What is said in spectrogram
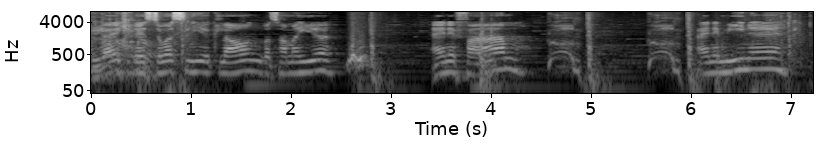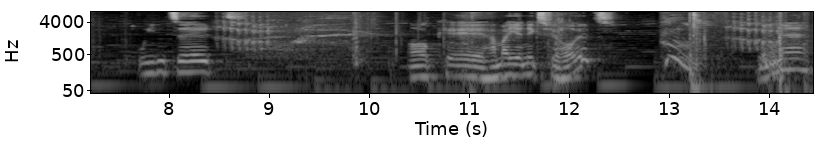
Gleich Ressourcen hier klauen. Was haben wir hier? Eine Farm. Eine Mine. Druidenzelt. Okay, haben wir hier nichts für Holz? Mine.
